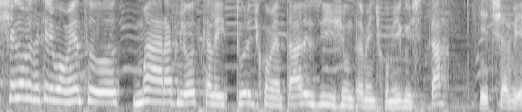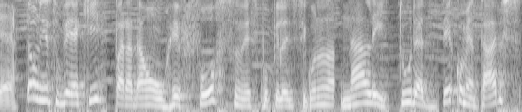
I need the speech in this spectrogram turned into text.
Chegamos naquele momento maravilhoso que é a leitura de comentários e juntamente comigo está Nito Xavier. Então o Nito veio aqui para dar um reforço nesse Pupila de Segunda na, leitura de comentários.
